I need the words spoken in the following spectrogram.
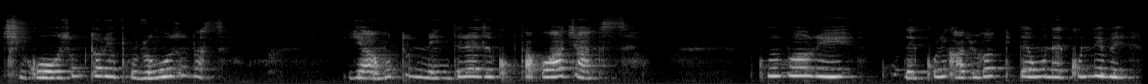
지고 숨털이 부르고 났어요. 이제 아무도 민들레를 곱다고 하지 않았어요. 꿀벌이 내 꿀이 가져갔기 때문에 꽃잎이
